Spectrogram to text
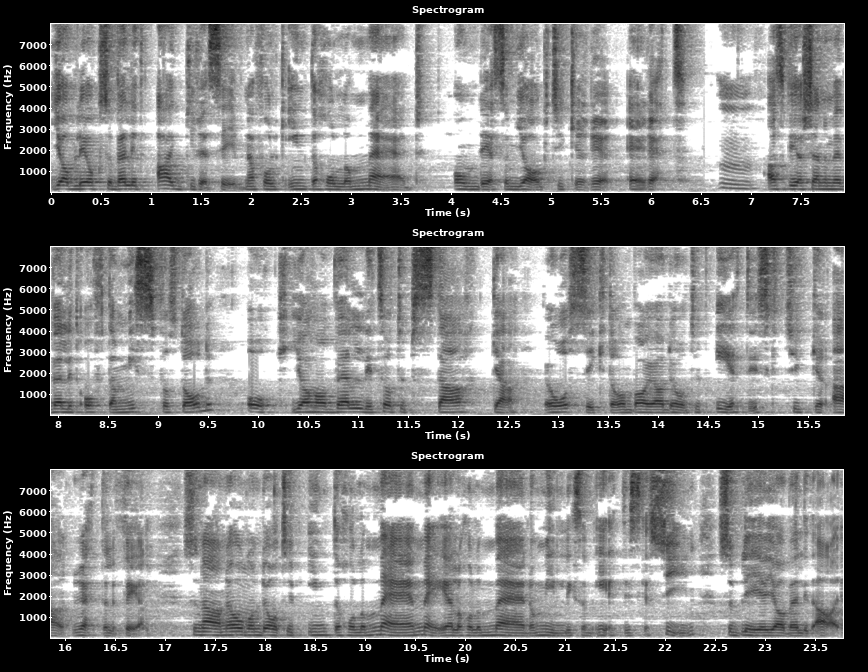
jag blir också väldigt aggressiv när folk inte håller med om det som jag tycker är, är rätt. Alltså för jag känner mig väldigt ofta missförstådd och jag har väldigt så typ starka åsikter om vad jag då typ etiskt tycker är rätt eller fel. Så när någon då typ inte håller med mig eller håller med om min liksom etiska syn så blir jag väldigt arg.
